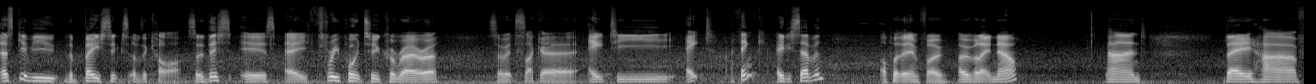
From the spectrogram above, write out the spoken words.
let's give you the basics of the car. So this is a 3.2 Carrera, so it's like a 88, I think, 87. I'll put the info overlay now, and they have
